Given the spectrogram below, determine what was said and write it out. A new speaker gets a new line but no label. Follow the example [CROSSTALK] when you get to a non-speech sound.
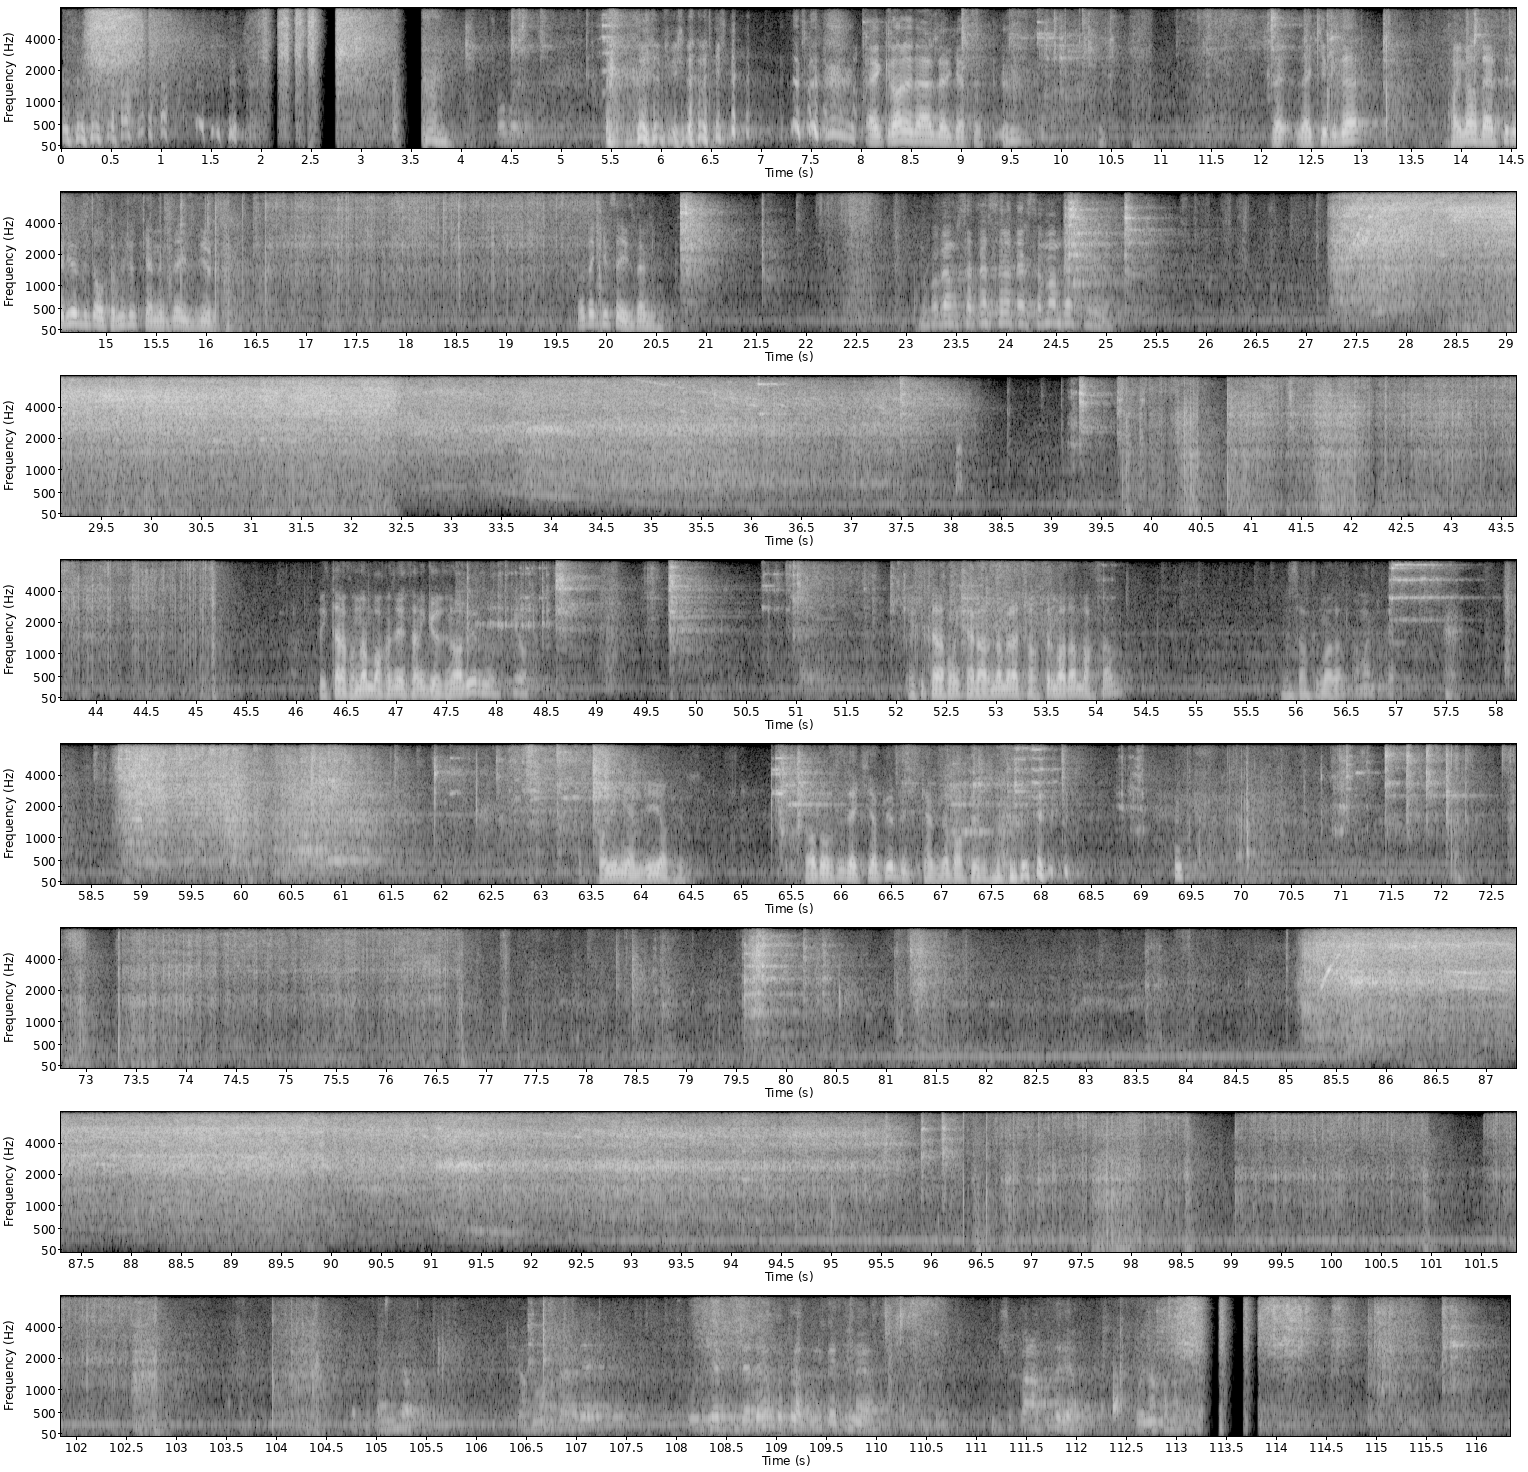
[LAUGHS] Ekran önemli hareketi. Ze- Zeki bize kaynak dersi veriyor, biz de oturmuşuz kendimize izliyoruz. Zaten kimse izlemiyor.
Baba ben bu saatten sonra ders almam ders veriyorum.
İlk tarafından bakınca insanın gözünü alıyor mu?
Yok.
Peki telefonun kenarından böyle çaktırmadan baksam? Ne çaktırmadan?
Tamam gider. [LAUGHS]
Koyun yemliği yapıyoruz. Daha doğrusu Zeki yapıyor, biz kendimize bakıyoruz. [LAUGHS]
Tamam yaptım. Yapmamın sebebi de bu diğer bizlerde yok oturak bunu getirme ya. Küçük kanatlıdır ya. Koyulan kanatlıdır.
